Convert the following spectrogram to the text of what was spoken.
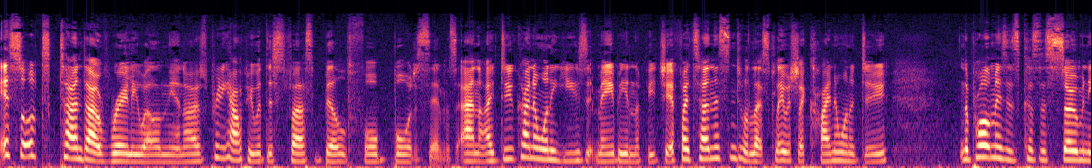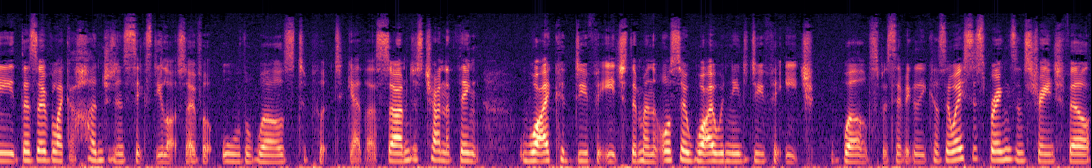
it sort of turned out really well in the end. I was pretty happy with this first build for Border Sims, and I do kind of want to use it maybe in the future. If I turn this into a Let's Play, which I kind of want to do, the problem is, is because there's so many, there's over like 160 lots over all the worlds to put together. So I'm just trying to think what I could do for each of them, and also what I would need to do for each world specifically. Because Oasis Springs and Strangeville,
